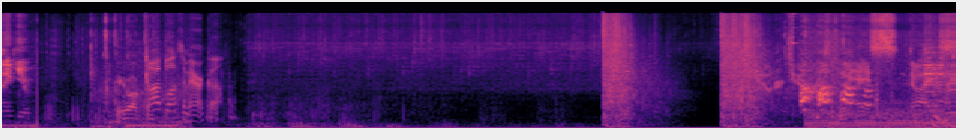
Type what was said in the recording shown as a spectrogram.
Thank you. You're welcome. God bless America. Nice. Nice.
